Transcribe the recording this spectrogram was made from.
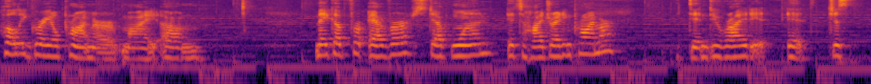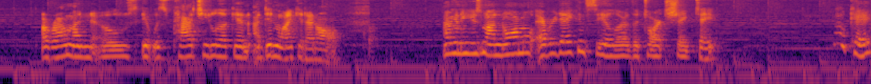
Holy Grail primer, my um, Makeup Forever Step 1. It's a hydrating primer. It didn't do right. It, it just around my nose. It was patchy looking. I didn't like it at all. I'm going to use my normal everyday concealer, the Tarte Shape Tape. Okay.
